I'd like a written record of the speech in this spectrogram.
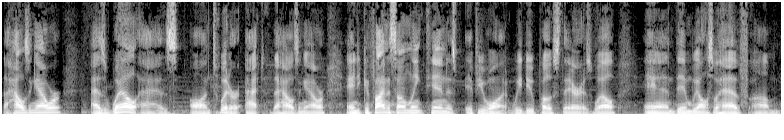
the housing hour as well as on Twitter at the Housing Hour. And you can find us on LinkedIn as, if you want. We do post there as well. And then we also have um,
